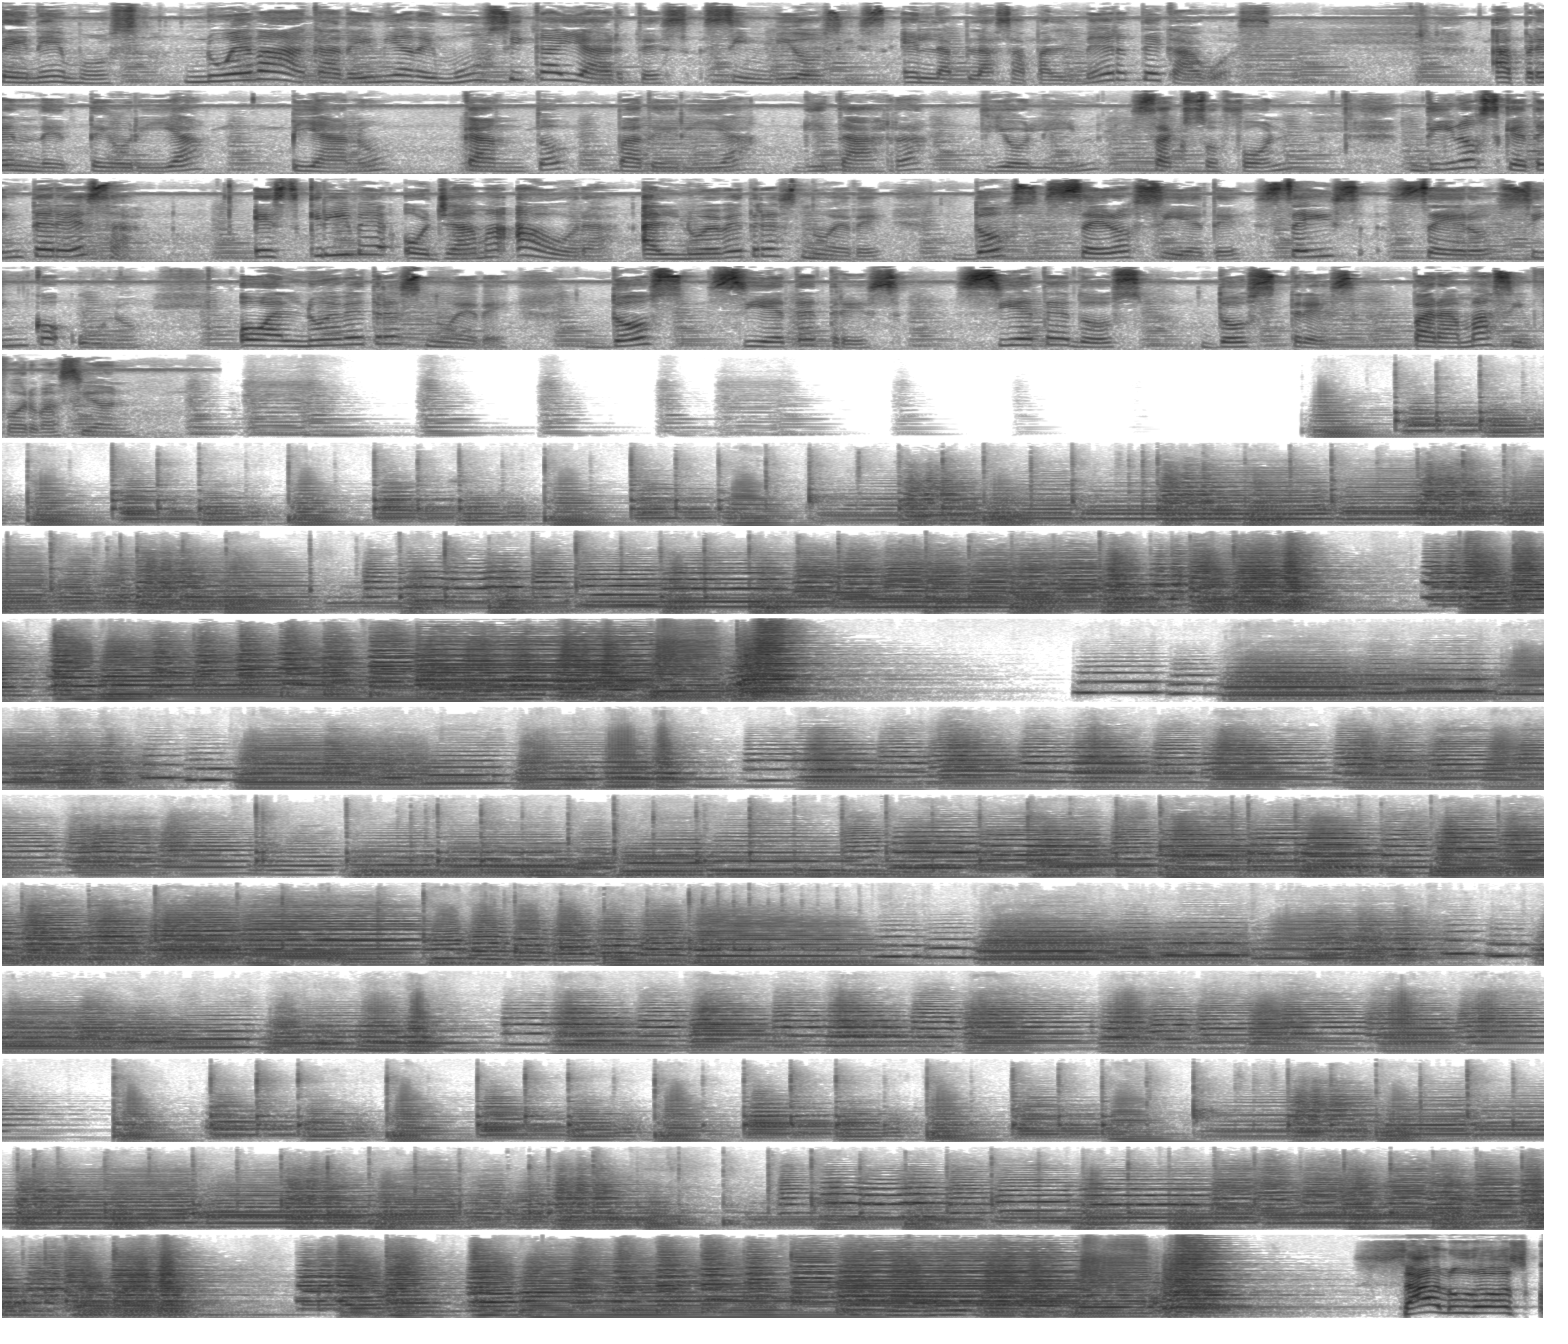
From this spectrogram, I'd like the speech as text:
tenemos nueva Academia de Música y Artes Simbiosis en la Plaza Palmer de Caguas. Aprende teoría, piano, canto, batería, guitarra, violín, saxofón. Dinos qué te interesa. Escribe o llama ahora al 939-207-6051 o al 939-273-7223 para más información.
